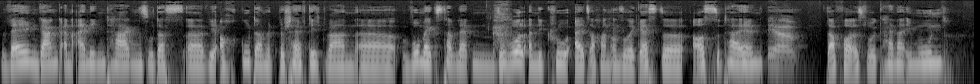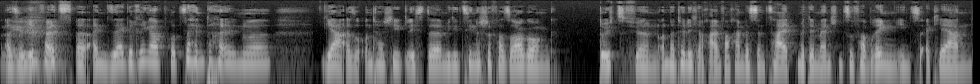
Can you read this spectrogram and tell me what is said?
Wellengang an einigen Tagen, so dass äh, wir auch gut damit beschäftigt waren, äh, Womex-Tabletten sowohl an die Crew als auch an unsere Gäste auszuteilen. Ja. Davor ist wohl keiner immun. Nee. Also jedenfalls äh, ein sehr geringer Prozentteil nur. Ja, also unterschiedlichste medizinische Versorgung durchzuführen und natürlich auch einfach ein bisschen Zeit mit den Menschen zu verbringen, ihnen zu erklären,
